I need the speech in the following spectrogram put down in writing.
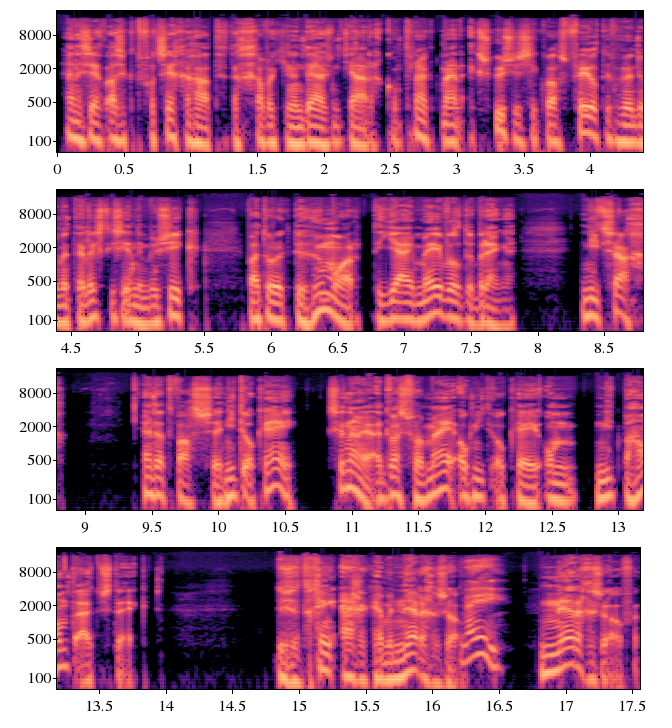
En hij zegt, als ik het voor het zeggen had... dan gaf ik je een duizendjarig contract. Mijn excuses, ik was veel te fundamentalistisch in de muziek... waardoor ik de humor die jij mee wilde brengen niet zag. En dat was uh, niet oké. Okay. Ik zei, nou ja, het was voor mij ook niet oké... Om niet mijn hand uit te steken. Dus het ging eigenlijk helemaal nergens over. Nee. Nergens over.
